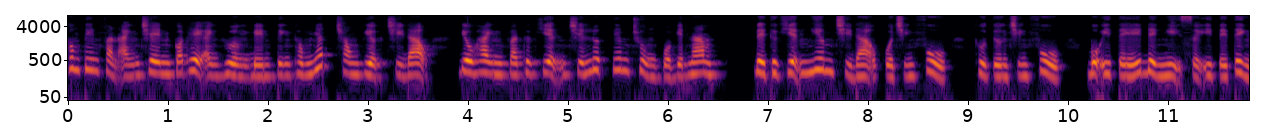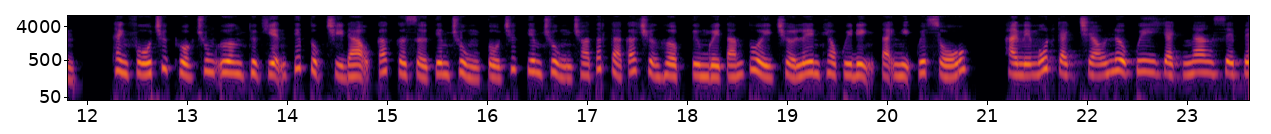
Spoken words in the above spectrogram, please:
thông tin phản ánh trên có thể ảnh hưởng đến tính thống nhất trong việc chỉ đạo, điều hành và thực hiện chiến lược tiêm chủng của Việt Nam. Để thực hiện nghiêm chỉ đạo của Chính phủ, Thủ tướng Chính phủ, Bộ Y tế đề nghị Sở Y tế tỉnh, thành phố trực thuộc Trung ương thực hiện tiếp tục chỉ đạo các cơ sở tiêm chủng, tổ chức tiêm chủng cho tất cả các trường hợp từ 18 tuổi trở lên theo quy định tại nghị quyết số 21 gạch chéo NQ gạch ngang CP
